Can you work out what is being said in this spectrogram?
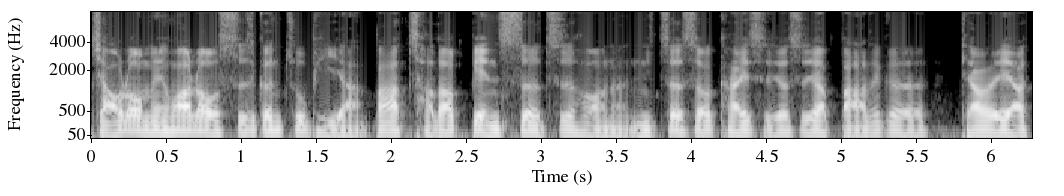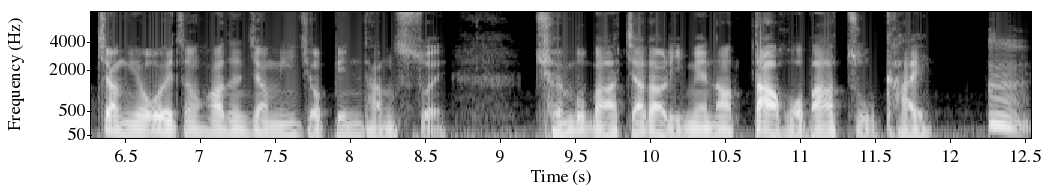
绞肉、梅花肉丝跟猪皮啊，把它炒到变色之后呢，你这时候开始就是要把这个调味料酱油、味增、花生酱、米酒、冰糖、水全部把它加到里面，然后大火把它煮开，嗯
